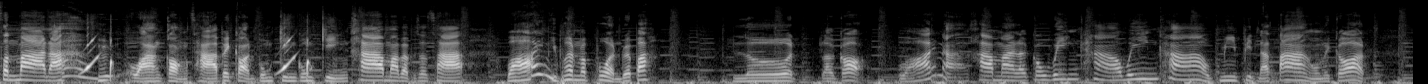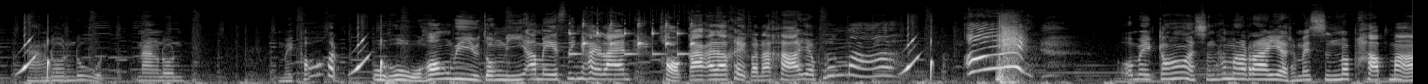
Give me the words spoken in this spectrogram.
สันมานะ วางกล่องช้าไปก่อนกุ้งกิงกุ้งกิงข้ามมาแบบช้าๆว้ายมีเพื่อนมาป่วนด้วยปะเลิศแล้วก็ว้ายนะข้ามมาแล้วก็วิ่งขาวิ่งขามีปิดหน้าต่างโอ้ my god นางโดนดูด นางโดน my god โอ้โหห้องวีอยู่ตรงนี้ Amazing Thailand ขอกลางอาราเขตก่อนนะคะ อย่าเพิ่งมาอ้ยโอ้ my god ฉันทำอะไรอะทำไมฉันมาพับไม้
